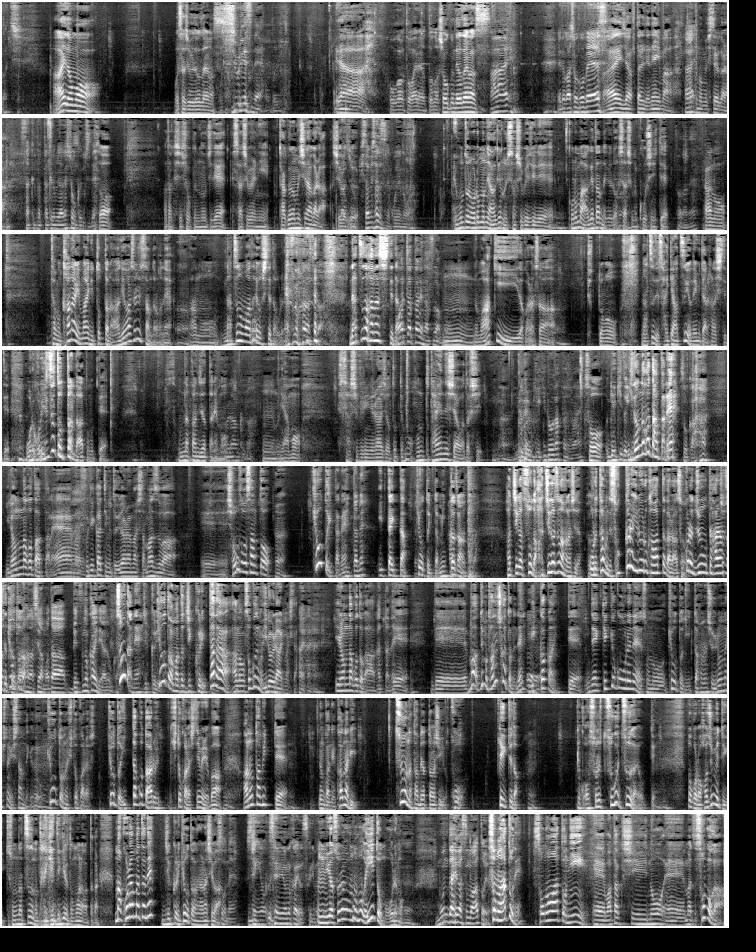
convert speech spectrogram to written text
バチはい、どうも。お久しぶりでございまおす。久しぶりですね本当にいやー、放課後トワイライトの翔くんでございます。はい江戸川翔太ですはい、じゃあ二人でね、今、はい宅飲みしてるから。さっきの竹の実だね翔くんちでそう。私、翔くんのうちで、久しぶりに宅飲みしながら収録。久々ですねこういうのはえ、本当に俺もね、あげるの久しぶりで、この前あげたんだけど、久しぶりに更新して。そうだねあの、多分かなり前に撮ったのあげ忘れてたんだろうね。うんあの、夏の話題をしてた俺。その話か 夏の話してた。終わっちゃったね夏はうもうんでも秋だからさ、ちょっと夏で最近暑いよねみたいな話してて、俺これいつ撮ったんだと思って。そんな感じだったね、もう。ブランクがうん、いやもう、久しぶりにラジオ撮って、もうほんと大変でしたよ、私。いろいろ激動だったじゃない？そう、激怒、いろんなことあったねそうかいろんなことあったね。まあ、はい振り返ってみるといろいろありました。まずは、えー、正蔵さんと、うん京都行った行っね。たね行った行った。京都行った3日間8月だ。8月、そうだ、8月の話だよ。俺多分ね、そっからいろいろ変わったから、そっから順を追ってちょ話してっと京都の。話はまた別の回でやろうかそうだね。じっくり京都はまたじっくり。ただ、あの、そこでもいろいろありました。はいはいはいいろんなことがあって。あったねで、まあでも楽しかったんでね。うん3日間行って。で、結局俺ね、その、京都に行った話をいろんな人にしたんだけど、うん京都の人からし、京都行ったことある人からしてみれば、うんあの旅って、なんかね、かなり、通な旅だったらしいよ。ってほ言ってた。ううんなんか、あ、それすごい通だよって。だから初めて行ってそんな通の体験できると思わなかったから。まあこれはまたね、じっくり京都の話は。そうね専用専用の回を作りましうん、いや、それの方がいいと思う、俺も。うん問題はその後よ。その後ね、その後に、えー私の、えーまず祖母が、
